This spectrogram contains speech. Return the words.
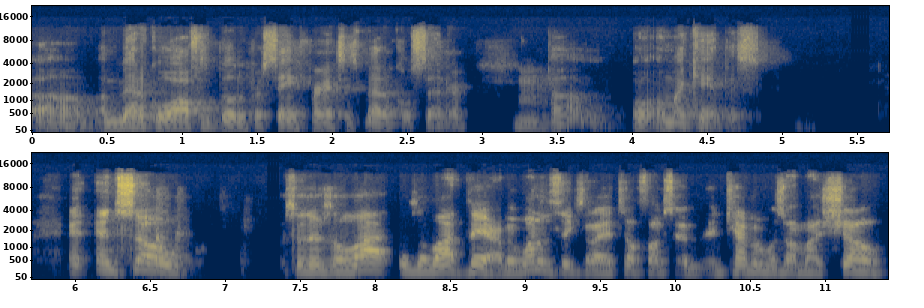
um, a medical office building for St. Francis Medical Center mm. um, on, on, my campus. And, and, so, so there's a lot, there's a lot there. I mean, one of the things that I tell folks, and, and Kevin was on my show,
